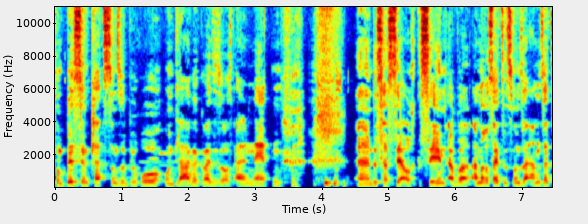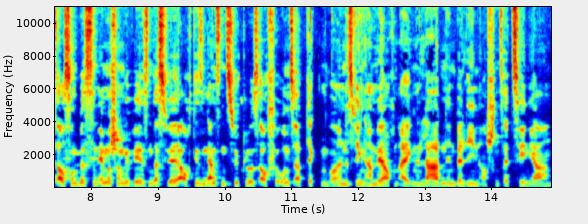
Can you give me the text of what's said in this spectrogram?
so ein bisschen platzt unser Büro und Lager quasi so aus allen Nähten. Äh, das hast du ja auch gesehen. Aber andererseits ist unser Ansatz auch so ein bisschen immer schon gewesen, dass wir auch diesen ganzen Zyklus auch für uns abdecken wollen. Deswegen haben wir auch einen eigenen Laden in Berlin, auch schon seit zehn Jahren.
